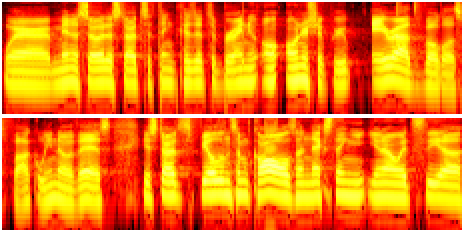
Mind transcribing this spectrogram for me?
where Minnesota starts to think because it's a brand new ownership group, A Rod's vocal as fuck. We know this. He starts fielding some calls, and next thing you know, it's the uh,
